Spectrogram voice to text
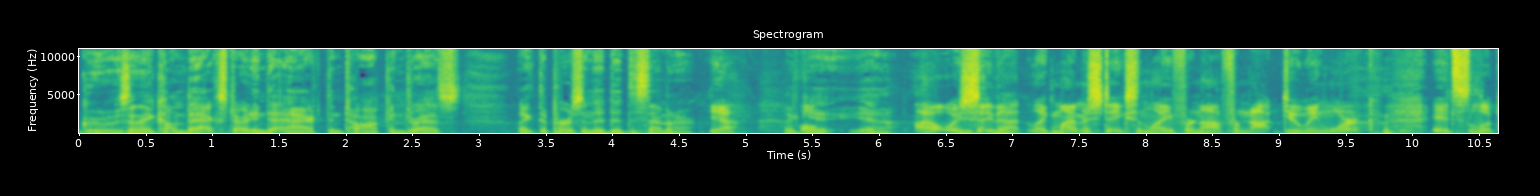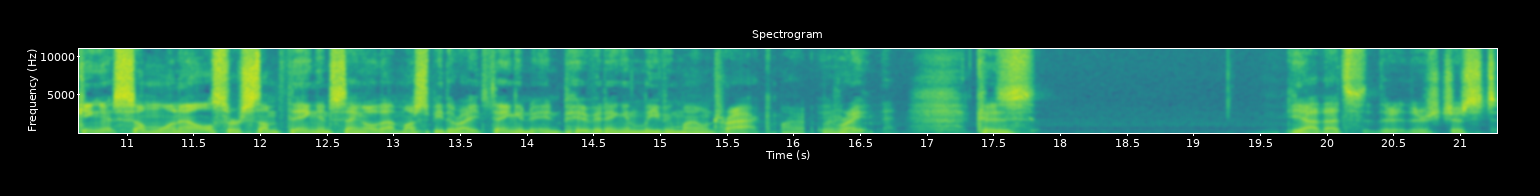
gurus, and they come back starting to act and talk and dress like the person that did the seminar. Yeah. Like, Oh, yeah, yeah, I always say that. Like my mistakes in life are not from not doing work. it's looking at someone else or something and saying, "Oh, that must be the right thing," and, and pivoting and leaving my own track. My, right? Because yeah, that's there, there's just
